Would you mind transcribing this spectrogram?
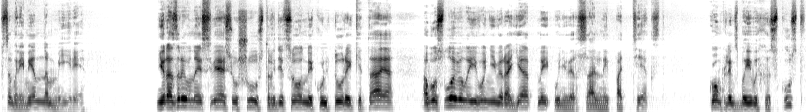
в современном мире. Неразрывная связь ушу с традиционной культурой Китая обусловила его невероятный универсальный подтекст. Комплекс боевых искусств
